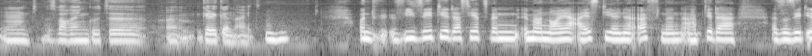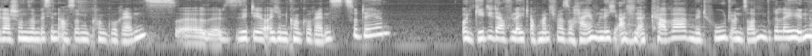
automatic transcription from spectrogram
und es war eine gute ähm, Gelegenheit. Und wie- wie seht ihr das jetzt, wenn immer neue Eisdielen eröffnen? Habt ihr da, also seht ihr da schon so ein bisschen auch so eine Konkurrenz? Äh, seht ihr euch in Konkurrenz zu denen? Und geht ihr da vielleicht auch manchmal so heimlich undercover mit Hut und Sonnenbrille hin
